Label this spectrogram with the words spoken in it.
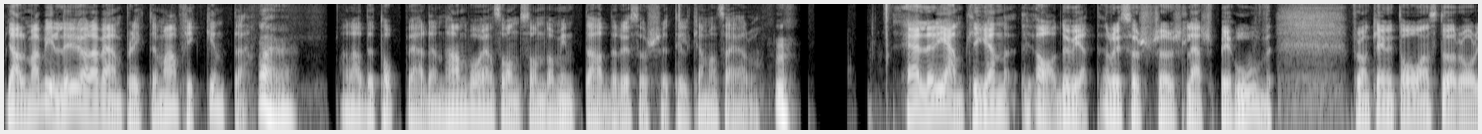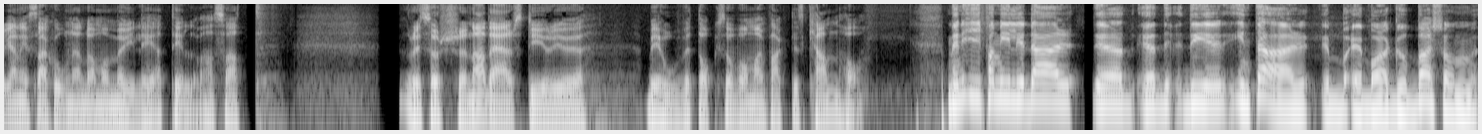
Hjalmar ville ju göra värnplikten men han fick inte. Ja. Han hade toppvärden. Han var en sån som de inte hade resurser till kan man säga då. Mm. Eller egentligen, ja du vet, resurser slash behov. För de kan ju inte ha en större organisation än de har möjlighet till. Va? Så att resurserna där styr ju behovet också, vad man faktiskt kan ha. Men i familjer där eh, eh, det, inte är eh, bara gubbar som,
